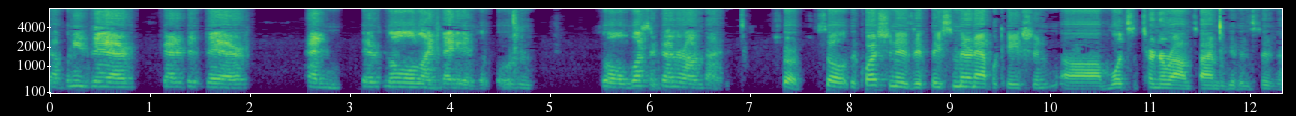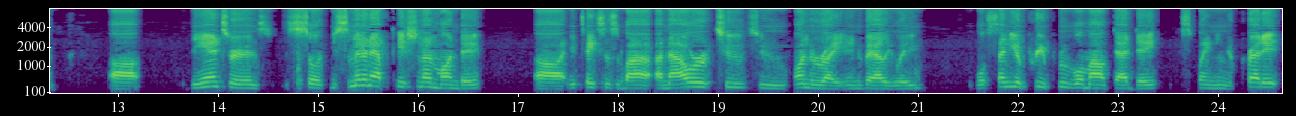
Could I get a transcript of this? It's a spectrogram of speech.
Company's there, credit is there, and there's no like negatives of course. Mm-hmm. So what's the turnaround time? Sure. So the question is, if they submit an application, um, what's the turnaround time to get a decision? Uh, the answer is, so if you submit an application on Monday, uh, it takes us about an hour or two to underwrite and evaluate. We'll send you a pre-approval amount that day, explaining your credit,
